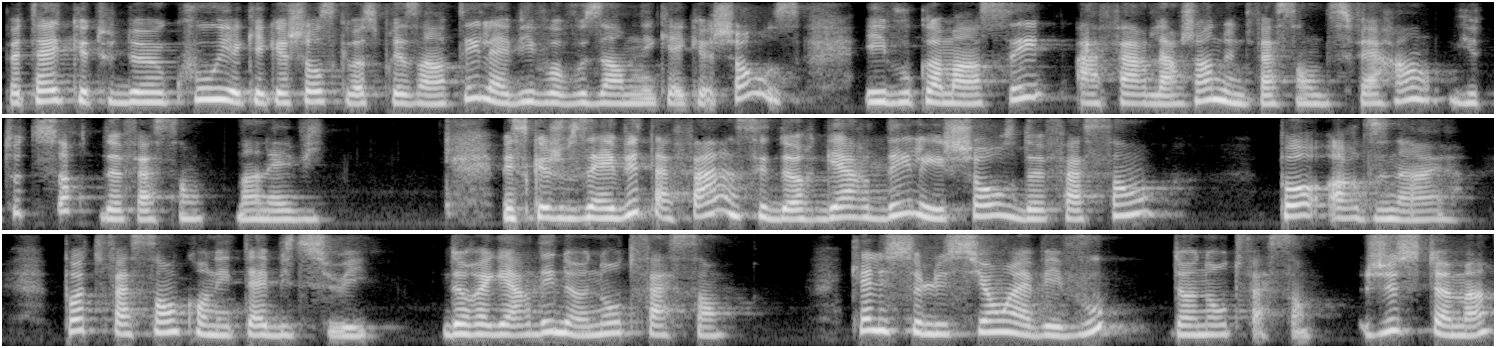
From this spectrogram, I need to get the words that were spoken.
Peut-être que tout d'un coup, il y a quelque chose qui va se présenter, la vie va vous emmener quelque chose et vous commencez à faire de l'argent d'une façon différente. Il y a toutes sortes de façons dans la vie. Mais ce que je vous invite à faire, c'est de regarder les choses de façon pas ordinaire, pas de façon qu'on est habitué, de regarder d'une autre façon. Quelle solution avez-vous d'une autre façon? Justement,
